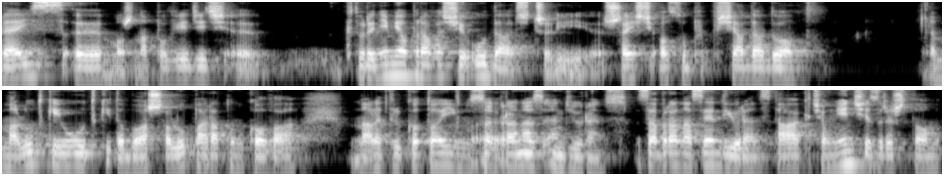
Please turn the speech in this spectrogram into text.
rejs, można powiedzieć, który nie miał prawa się udać, czyli sześć osób wsiada do malutkiej łódki, to była szalupa ratunkowa, no ale tylko to im... Zabrana z Endurance. Zabrana z Endurance, tak. Ciągnięcie zresztą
